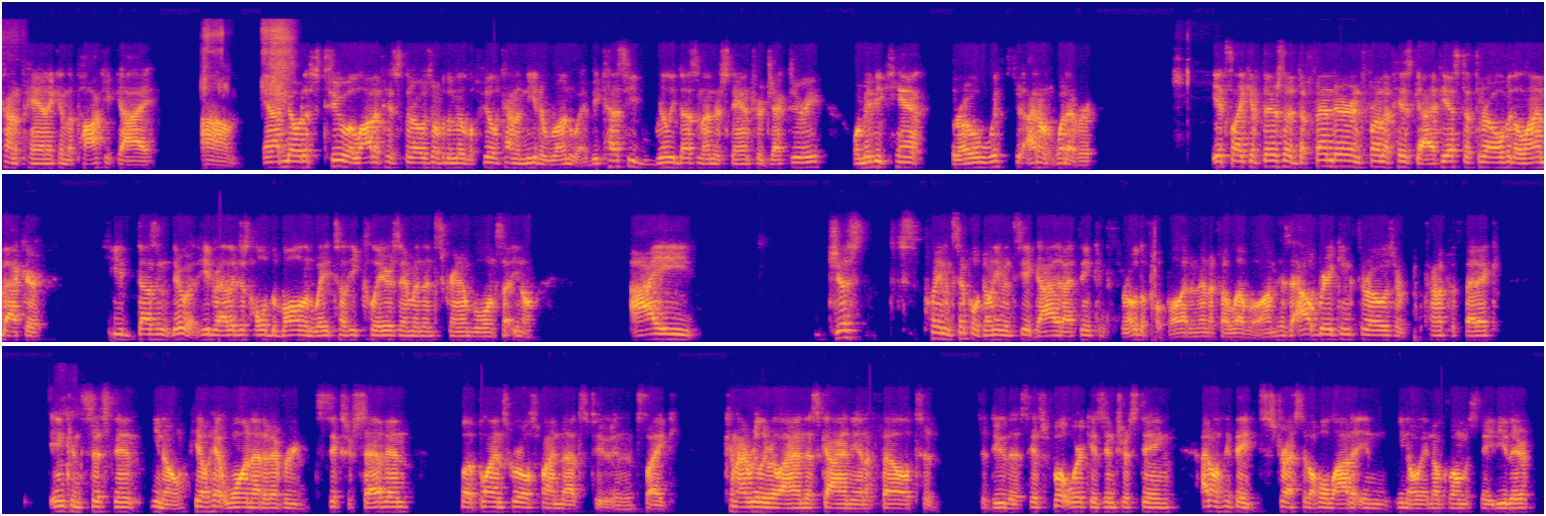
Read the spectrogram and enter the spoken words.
kind of panic in the pocket guy. Um, and I've noticed too, a lot of his throws over the middle of the field kind of need a runway because he really doesn't understand trajectory, or maybe can't throw with, I don't, whatever. It's like if there's a defender in front of his guy, if he has to throw over the linebacker, he doesn't do it. He'd rather just hold the ball and wait till he clears him and then scramble and so, you know. I just plain and simple don't even see a guy that I think can throw the football at an NFL level. Um, his outbreaking throws are kind of pathetic, inconsistent. You know, he'll hit one out of every six or seven, but blind squirrels find nuts too. And it's like, can I really rely on this guy in the NFL to to do this? His footwork is interesting. I don't think they stress it a whole lot in you know in Oklahoma State either.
